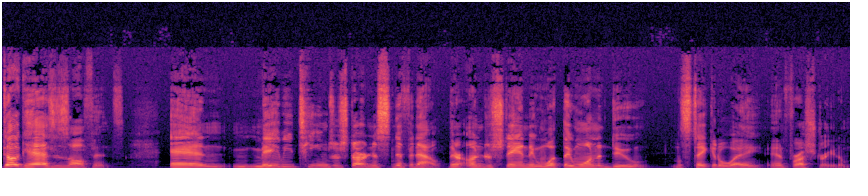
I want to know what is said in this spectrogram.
Doug has his offense, and maybe teams are starting to sniff it out. They're understanding what they want to do. Let's take it away and frustrate them,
